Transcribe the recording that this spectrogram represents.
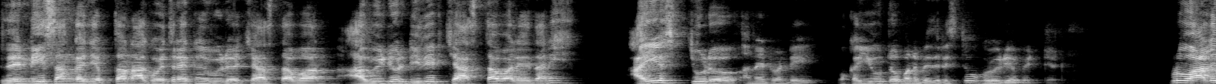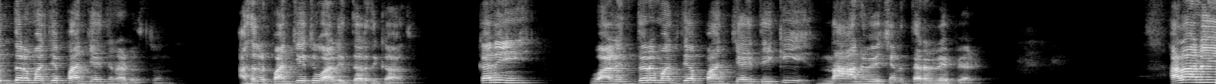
ఇదే నీ సంగతి చెప్తా నాకు వ్యతిరేకంగా వీడియో చేస్తావా ఆ వీడియో డిలీట్ చేస్తావా లేదని ఐఎస్ చూడు అనేటువంటి ఒక యూట్యూబర్ని బెదిరిస్తూ ఒక వీడియో పెట్టాడు. ఇప్పుడు వాళ్ళిద్దరి మధ్య పంచాయతీ నడుస్తుంది. అసలు పంచాయతీ వాళ్ళిద్దరిది కాదు. కానీ వాళ్ళిద్దరి మధ్య పంచాయతీకి నాన్ వేషన్ తెరలేపాడు. అలానే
